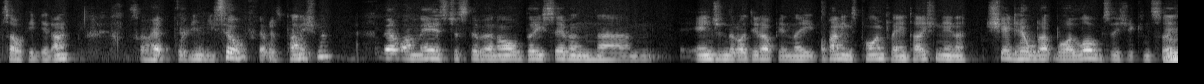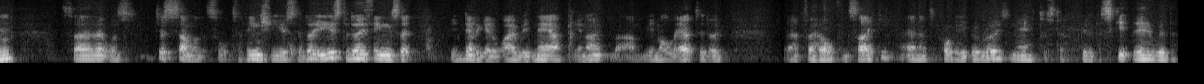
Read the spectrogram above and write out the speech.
so I could get home. So I had to put it in myself. That was punishment. That one there is just of an old D7 um, engine that I did up in the Bunnings Pine Plantation in a shed held up by logs, as you can see. Mhm. So that was just some of the sorts of things you used to do. You used to do things that you'd never get away with now, you know, um, you're not allowed to do uh, for health and safety, and it's probably a good reason. Yeah, just a bit of a skit there with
